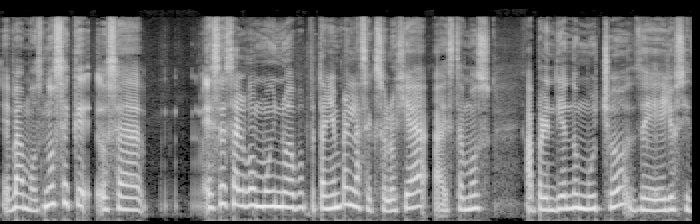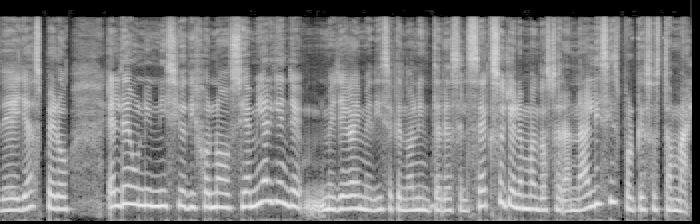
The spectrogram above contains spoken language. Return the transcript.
Eh, vamos, no sé qué, o sea, ese es algo muy nuevo, pero también en la sexología ah, estamos aprendiendo mucho de ellos y de ellas, pero él de un inicio dijo, no, si a mí alguien me llega y me dice que no le interesa el sexo, yo le mando a hacer análisis porque eso está mal.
